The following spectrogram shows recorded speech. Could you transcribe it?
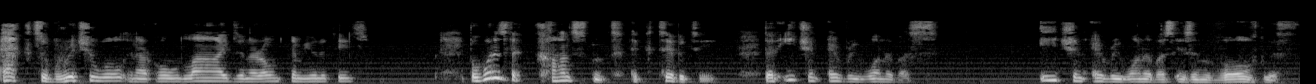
acts of ritual in our own lives, in our own communities. But what is the constant activity that each and every one of us each and every one of us is involved with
